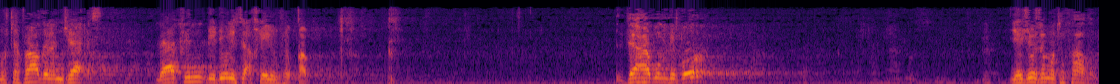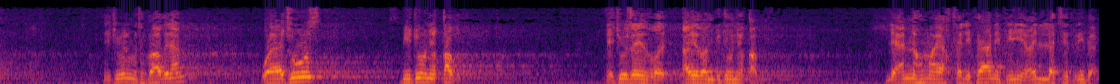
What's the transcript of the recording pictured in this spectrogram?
متفاضلا جائز لكن بدون تأخير في القبض. ذهب ببر يجوز متفاضلا يجوز متفاضلا ويجوز بدون قبض يجوز أيضا بدون قبض لأنهما يختلفان في علة الربا.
